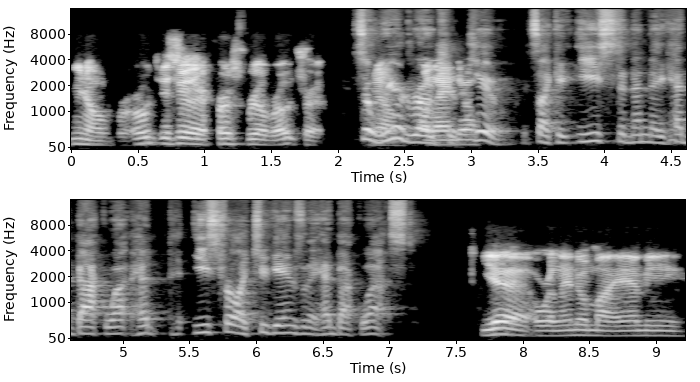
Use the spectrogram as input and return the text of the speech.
you know, road, this is their first real road trip. It's a you know, weird road Orlando. trip too. It's like an east, and then they head back west, head east for like two games, and they head back west. Yeah, Orlando, Miami,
